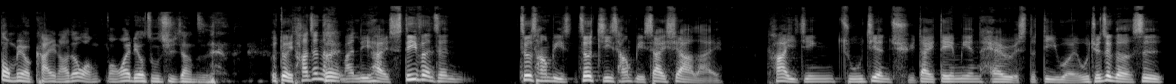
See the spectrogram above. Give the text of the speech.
洞没有开，然后就往往外溜出去，这样子。对，他真的还蛮厉害。Stevenson 这场比这几场比赛下来，他已经逐渐取代 Damien Harris 的地位。我觉得这个是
